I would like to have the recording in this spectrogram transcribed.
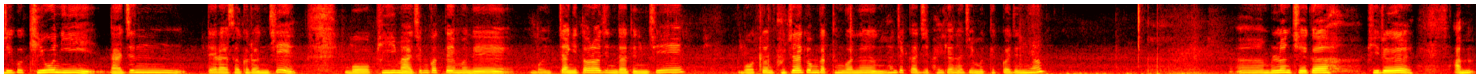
그리고 기온이 낮은 때라서 그런지 뭐 비 맞은 것 때문에 뭐 입장이 떨어진다든지 뭐 어떤 부작용 같은 거는 현재까지 발견하지 못했거든요. 어, 물론 제가 비를 안,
